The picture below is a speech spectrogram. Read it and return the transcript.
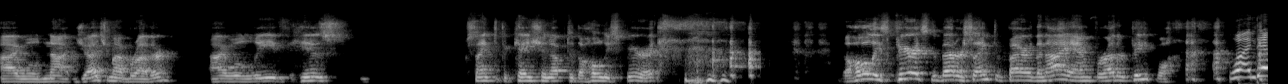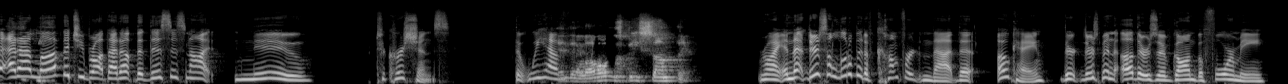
I will not judge my brother. I will leave his sanctification up to the Holy Spirit. the Holy Spirit's the better sanctifier than I am for other people. well, and, and I love that you brought that up, that this is not new to Christians that we have and there'll always be something. Right and that there's a little bit of comfort in that that okay there, there's been others that have gone before me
